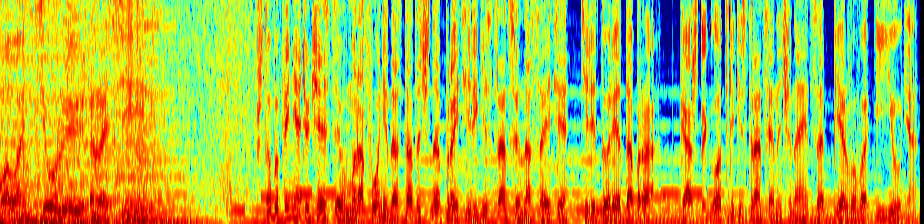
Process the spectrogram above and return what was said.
Волонтеры России Чтобы принять участие в марафоне, достаточно пройти регистрацию на сайте «Территория добра», Каждый год регистрация начинается 1 июня,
